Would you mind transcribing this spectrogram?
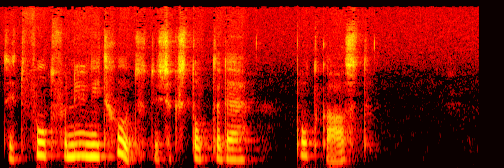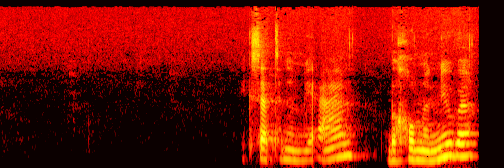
dit voelt voor nu niet goed. Dus ik stopte de podcast. Ik zette hem weer aan, begon een nieuwe.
